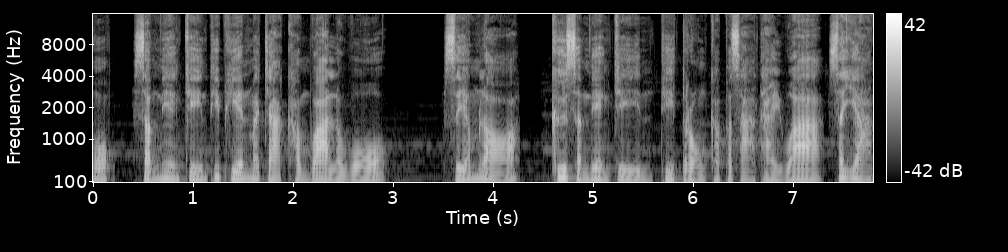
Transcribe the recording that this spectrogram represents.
ฮก สำเนียงจีนที่เพี้ยนมาจากคำว่าละโว เสียมหลอ คือสำเนียงจีนที่ตรงกับภาษาไทยว่า สยาม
